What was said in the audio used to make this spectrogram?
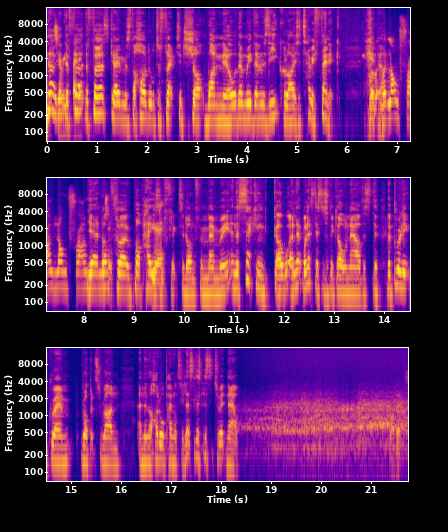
No, the, the, fir- the first game was the Hoddle deflected shot, 1 0. Then we then was the equaliser, Terry Fenwick. But- Header. but long throw, long throw. Yeah, long it? throw. Bob Hazell Yeah. flicked it on from memory. And the second goal, and let, well, let's listen to the goal now. This, the, the brilliant Graham Roberts run, and then the Hoddle penalty. Let's, let's listen to it now. Roberts.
